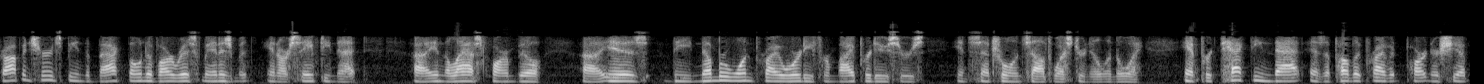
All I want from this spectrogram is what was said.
crop insurance being the backbone of our risk management and our safety net. uh, in the last farm bill uh, is the number one priority for my producers in central and southwestern Illinois. And protecting that as a public-private partnership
